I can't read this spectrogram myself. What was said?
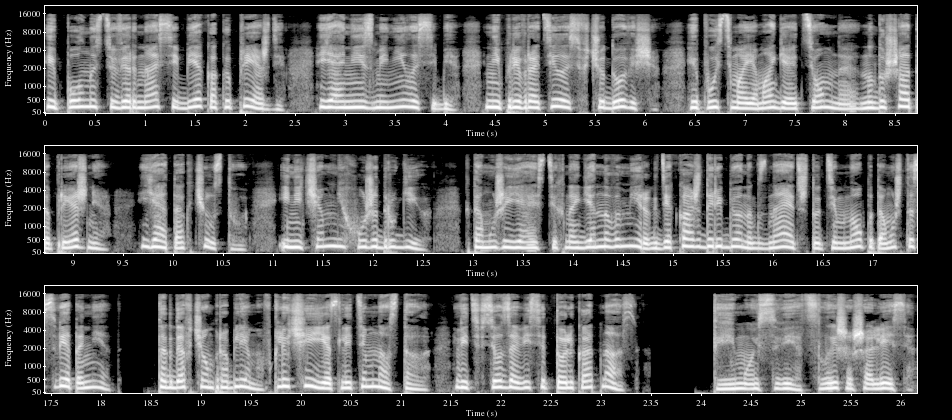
и полностью верна себе, как и прежде. Я не изменила себе, не превратилась в чудовище, и пусть моя магия темная, но душа-то прежняя. Я так чувствую, и ничем не хуже других. К тому же я из техногенного мира, где каждый ребенок знает, что темно, потому что света нет. Тогда в чем проблема? Включи, если темно стало, ведь все зависит только от нас. Ты мой свет, слышишь, Олеся?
